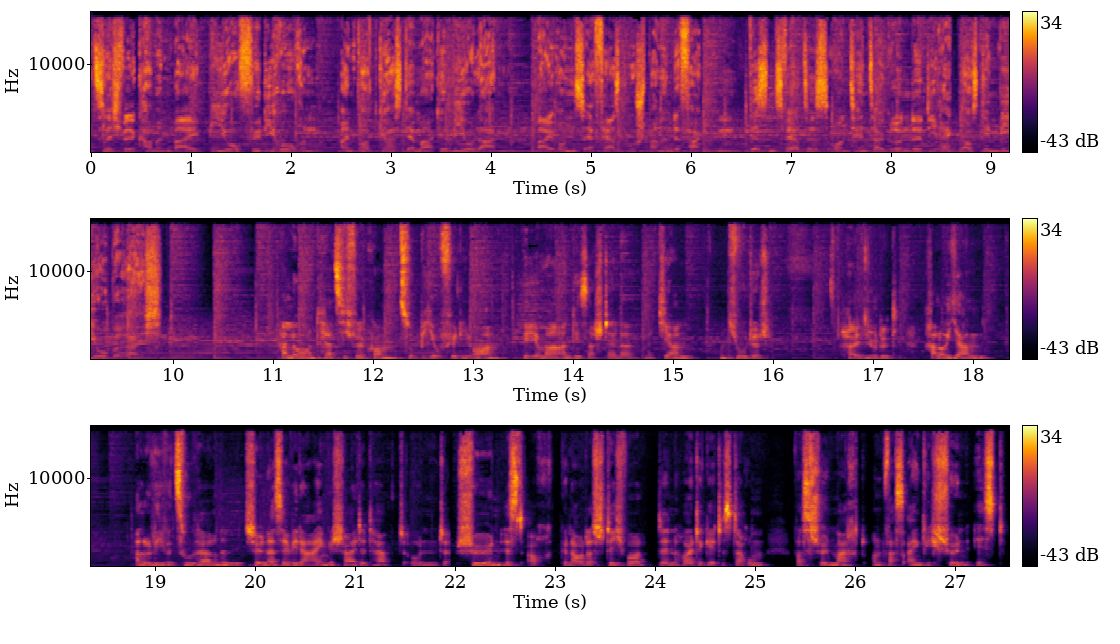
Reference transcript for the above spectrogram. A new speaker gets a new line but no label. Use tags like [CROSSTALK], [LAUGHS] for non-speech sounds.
Herzlich willkommen bei Bio für die Ohren, ein Podcast der Marke Bioladen. Bei uns erfährst du spannende Fakten, Wissenswertes und Hintergründe direkt aus dem Bio-Bereich.
Hallo und herzlich willkommen zu Bio für die Ohren. Wie immer an dieser Stelle mit Jan und Judith.
Hi Judith.
Hallo Jan. Hallo liebe Zuhörenden, schön, dass ihr wieder eingeschaltet habt und schön ist auch genau das Stichwort, denn heute geht es darum, was schön macht und was eigentlich schön ist.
